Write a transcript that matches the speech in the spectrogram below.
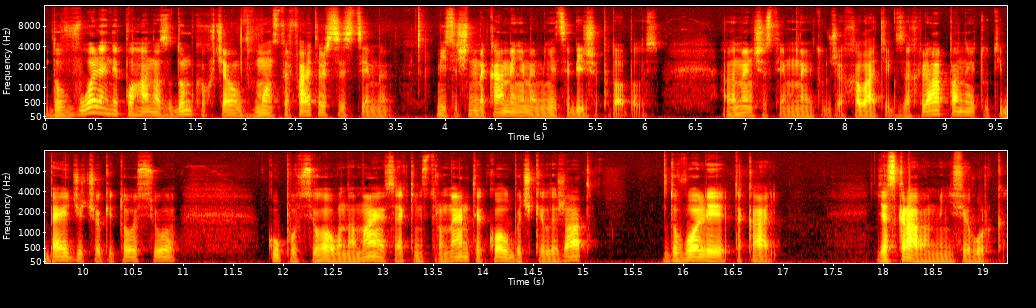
Доволі непогана задумка, хоча в Monster Fighters з цими місячними каменями мені це більше подобалось. Але менше з тим, в неї тут вже халатик захляпаний, тут і бейджичок, і то сьо. Купу всього вона має, всякі інструменти, колбочки лежать. Доволі така яскрава мініфігурка.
